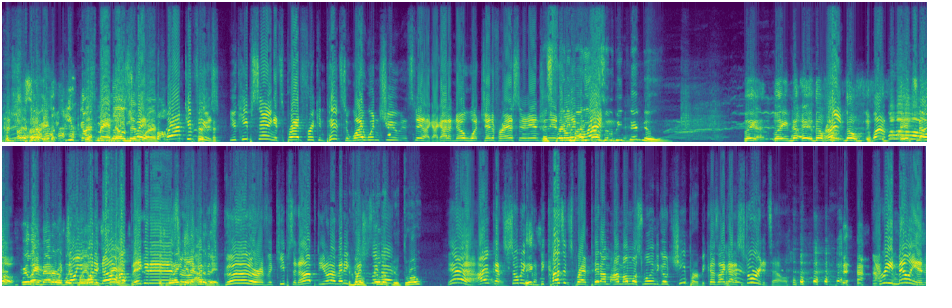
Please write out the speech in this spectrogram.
I'm sorry, but he's got This man three knows his. Wait, worth. wait, I'm confused. You keep saying it's Brad freaking Pitt, so why wouldn't you say like I got to know what Jennifer Aniston and Angelina for Jolie were anybody else, it'll writing? be 10 million. Like, like no, eh, no, Right? no. Whoa, whoa, whoa, whoa, it's not really Wait, a matter of like don't my you own want to know how big it is, It's what I or like if it's it. good, or if it keeps it up? Do you don't have any If it'll questions like fill up your throat. Yeah, I've got so many Ex- because it's Brad Pitt. I'm, I'm almost willing to go cheaper because I got a story to tell. Three million?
